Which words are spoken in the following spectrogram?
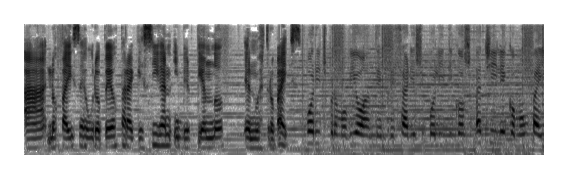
a los países europeos para que sigan invirtiendo en nuestro país. Boric promovió ante empresarios y políticos a Chile como un país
